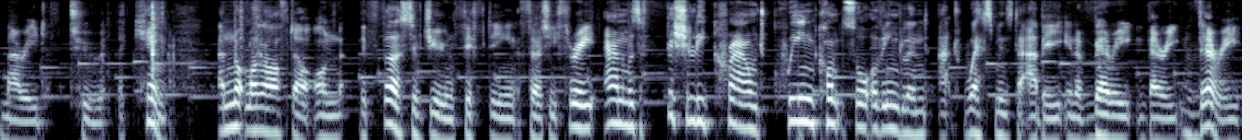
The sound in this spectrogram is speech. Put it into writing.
married to the king and not long after, on the 1st of June 1533, Anne was officially crowned Queen Consort of England at Westminster Abbey in a very, very, very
